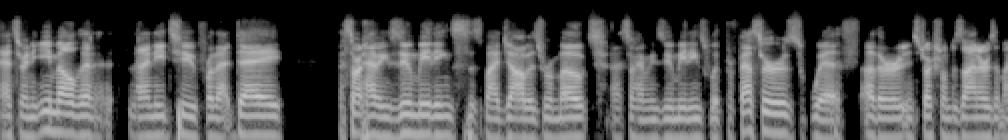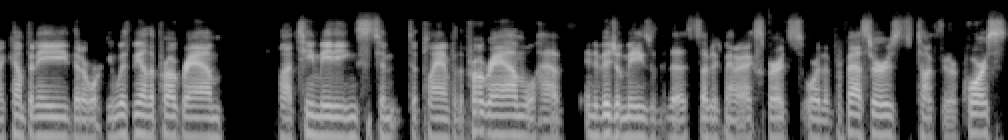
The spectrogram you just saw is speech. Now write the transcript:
answer any email that, that i need to for that day I start having Zoom meetings since my job is remote. I start having Zoom meetings with professors, with other instructional designers at my company that are working with me on the program. We'll have team meetings to, to plan for the program. We'll have individual meetings with the subject matter experts or the professors to talk through their course.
